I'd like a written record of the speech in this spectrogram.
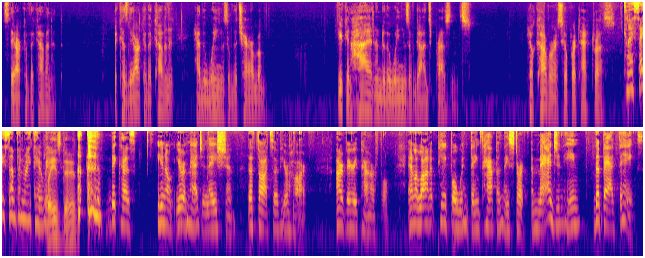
It's the Ark of the Covenant. Because the Ark of the Covenant had the wings of the cherubim. You can hide under the wings of God's presence. He'll cover us, He'll protect us. Can I say something right there, Rick? Please do. because you know your imagination the thoughts of your heart are very powerful. And a lot of people when things happen they start imagining the bad things.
